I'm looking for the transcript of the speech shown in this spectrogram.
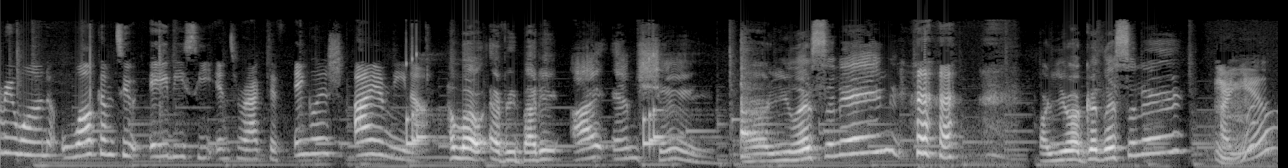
everyone. Welcome to ABC Interactive English. I am Nina. Hello, everybody. I am Shane. Are you listening? Are you a good listener? Are you?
